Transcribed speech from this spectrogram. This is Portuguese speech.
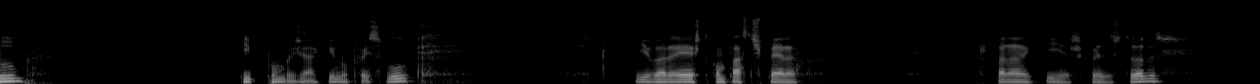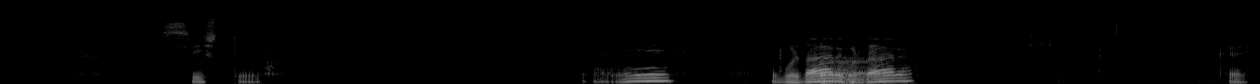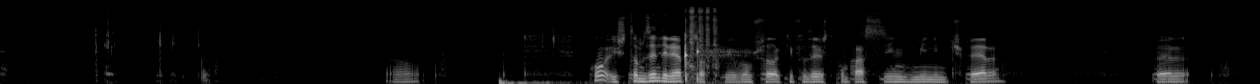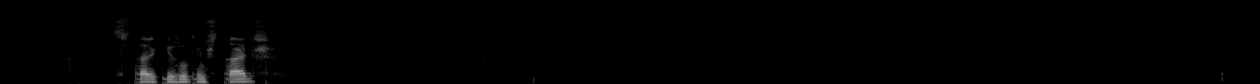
YouTube. E pumba, já aqui no Facebook. E agora é este compasso de espera. Preparar aqui as coisas todas. Se isto. Espera aí. Aguardar, aguardar. Ok. Então. Bom, estamos em direto, só que vamos só aqui fazer este compassozinho mínimo de espera para acertar aqui os últimos detalhes.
